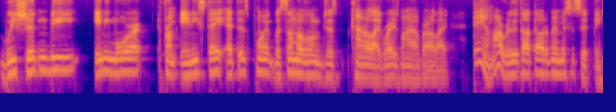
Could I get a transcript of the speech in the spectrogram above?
we shouldn't be anymore from any state at this point, but some of them just kind of like raise my eyebrow, like, damn, I really thought that would have been Mississippi.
